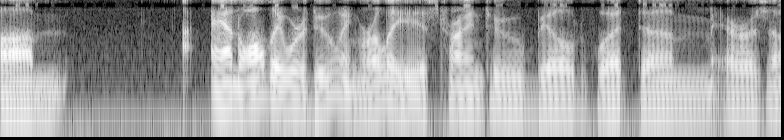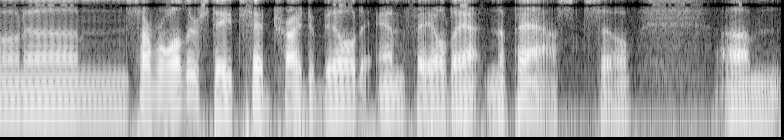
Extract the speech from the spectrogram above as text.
Um, and all they were doing really is trying to build what um, Arizona and several other states had tried to build and failed at in the past. So um,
